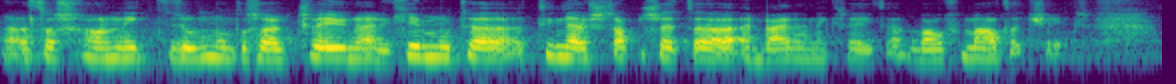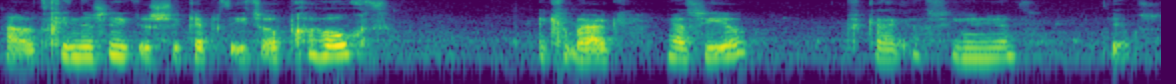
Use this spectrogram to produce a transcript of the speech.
Nou, dat was gewoon niet te doen, want dan zou ik twee uur naar de gym moeten, 10.000 stappen zetten en bijna niks eten. Behalve maaltijdshakes. Nou, dat ging dus niet, dus ik heb het iets opgehoogd. Ik gebruik, ja zie je, even kijken, zien jullie het? Deels.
